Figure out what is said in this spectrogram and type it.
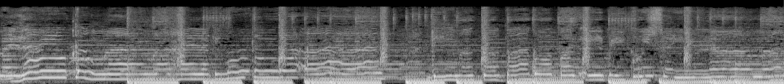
Malayo ka man, mahal lagi mong tandaan Di magbabago, pag-ibig ko'y sa'yo lamang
